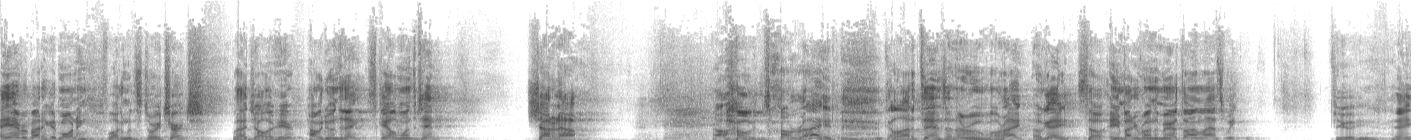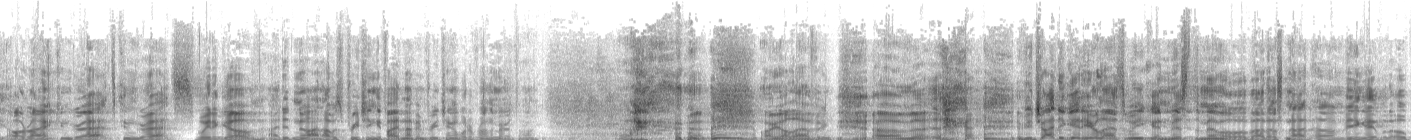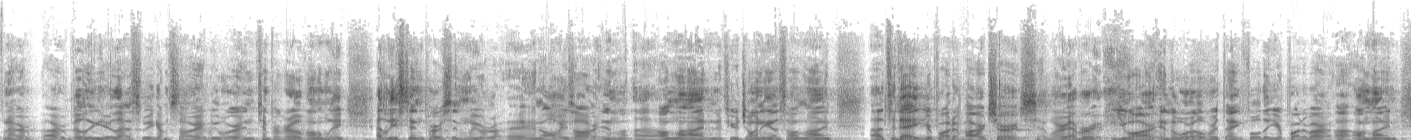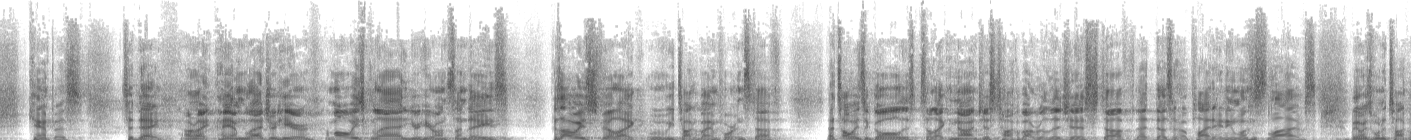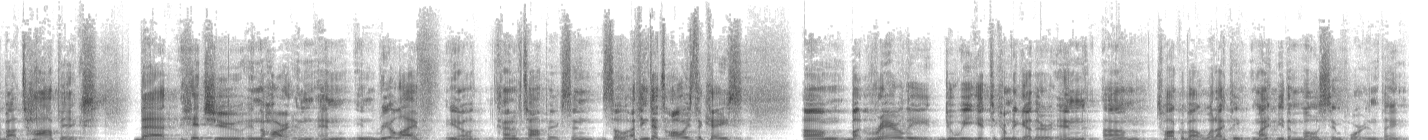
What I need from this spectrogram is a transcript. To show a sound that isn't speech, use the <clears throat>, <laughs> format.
Hey, everybody, good morning. Welcome to the Story Church. Glad y'all are here. How are we doing today? Scale of 1 to 10? Shout it out. Oh, <laughs> all right. Got a lot of 10s in the room. All right. Okay. So, anybody run the marathon last week? A few of you? Hey, all right. Congrats. Congrats. Way to go. I did not. I was preaching. If I had not been preaching, I would have run the marathon. Uh, <laughs> why are y'all laughing? Um, <laughs> if you tried to get here last week and missed the memo about us not um, being able to open our, our building here last week, I'm sorry. We were in Timber Grove only, at least in person. We were uh, and always are in, uh, online. And if you're joining us online uh, today, you're part of our church. Wherever you are in the world, we're thankful that you're part of our uh, online campus today. All right. Hey, I'm glad you're here. I'm always glad you're here on Sundays because I always feel like when we talk about important stuff, that's always a goal is to like not just talk about religious stuff that doesn't apply to anyone's <laughs> lives. We always want to talk about topics that hit you in the heart and, and in real life, you know, kind of topics. And so I think that's always the case. Um, but rarely do we get to come together and um, talk about what I think might be the most important thing,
